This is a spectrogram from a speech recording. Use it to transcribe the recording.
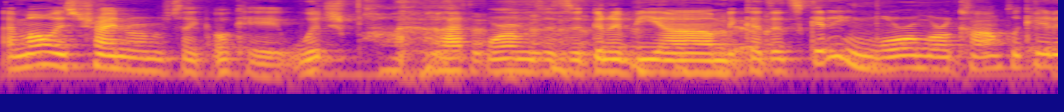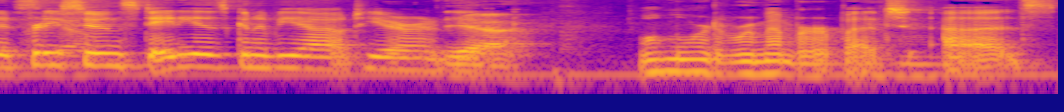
I'm always trying to remember, it's like, okay, which platforms is it going to be on? Because yeah. it's getting more and more complicated. Is, Pretty yeah. soon, Stadia is going to be out here. Yeah. One more to remember, but mm-hmm. uh, it's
